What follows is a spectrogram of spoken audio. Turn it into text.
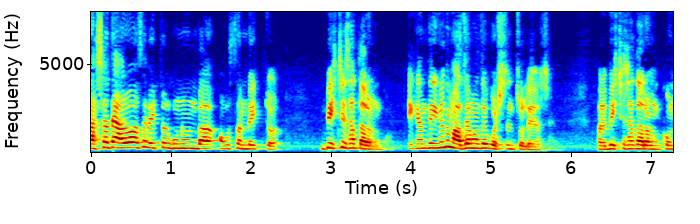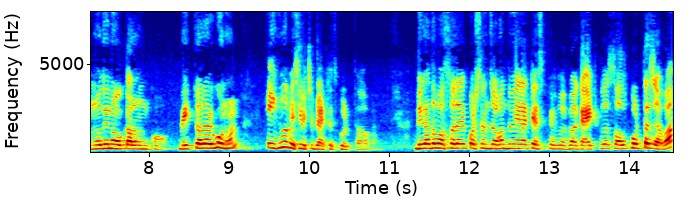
তার সাথে আরও আছে ভেক্টর গুণন বা অবস্থান ভেক্টর বৃষ্টি সাঁতার অঙ্ক। এখান থেকে কিন্তু মাঝে মাঝে কোশ্চেন চলে আসে। তাহলে বৃষ্টি সাঁতার অঙ্ক, নদী নৌকার অঙ্ক ভেক্টরের গুণন, এইগুলো বেশি বেশি প্র্যাকটিস করতে হবে। বিগত বছরের কোশ্চেন যখন তুমি এটা টেস্ট পেপার বা গাইডগুলো সলভ করতে যাবা,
